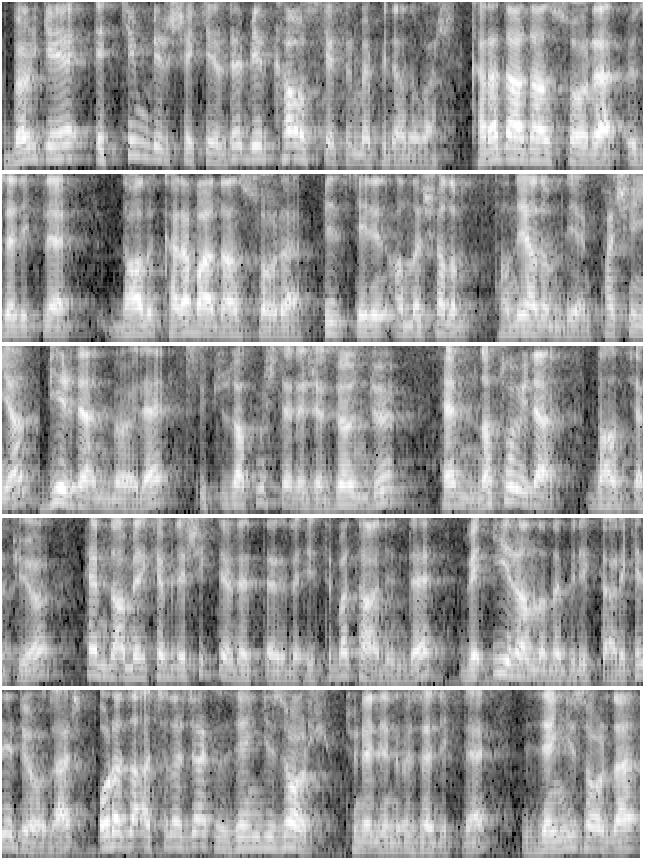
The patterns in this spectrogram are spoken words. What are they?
Bölgeye etkin bir şekilde bir kaos getirme planı var. Karadağ'dan sonra özellikle Dağlık Karabağ'dan sonra biz gelin anlaşalım, tanıyalım diyen Paşinyan birden böyle 360 derece döndü. Hem NATO ile dans yapıyor hem de Amerika Birleşik Devletleri ile irtibat halinde ve İran'la da birlikte hareket ediyorlar. Orada açılacak Zengizor tünelinin özellikle Zengizor'da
